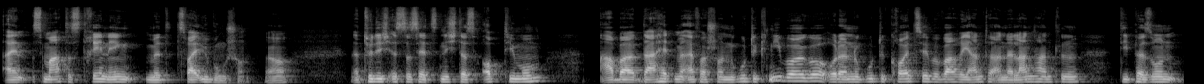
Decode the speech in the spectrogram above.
ein smartes Training mit zwei Übungen schon. Ja. Natürlich ist das jetzt nicht das Optimum, aber da hätten wir einfach schon eine gute Kniebeuge oder eine gute Kreuzhebe-Variante an der Langhantel die Person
